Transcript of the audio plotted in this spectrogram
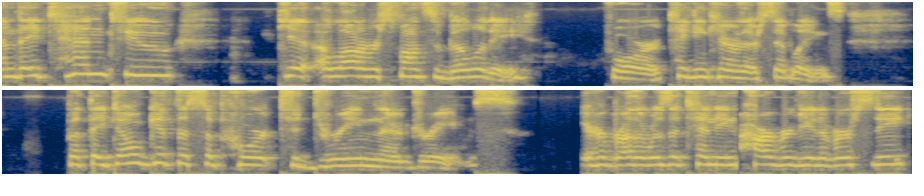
and they tend to get a lot of responsibility for taking care of their siblings, but they don't get the support to dream their dreams. Her brother was attending Harvard University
